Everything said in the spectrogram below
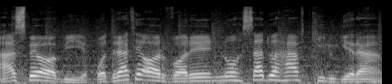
اسب آبی قدرت آرواره 907 کیلوگرم.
